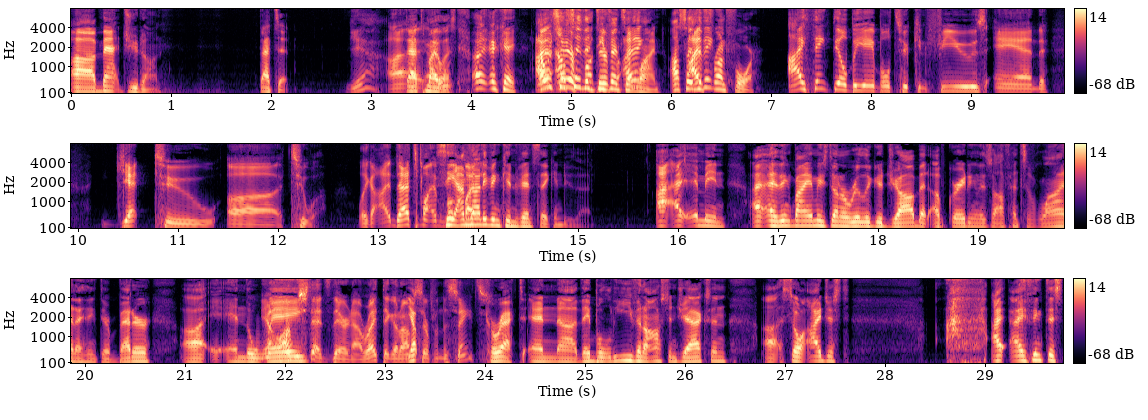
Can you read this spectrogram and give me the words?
Uh, Matt Judon. That's it. Yeah, I, that's my I, list. Uh, okay, I will say, say the defensive think, line. I'll say the think, front four. I think they'll be able to confuse and get to uh, Tua. Like I, that's my. See, my, I'm not even convinced they can do that. I, I mean, I, I, think Miami's done a really good job at upgrading this offensive line. I think they're better. Uh, and the yeah, way Armstead's there now, right? They got Armstead yep, from the Saints. Correct. And uh, they believe in Austin Jackson. Uh, so I just. I, I think this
